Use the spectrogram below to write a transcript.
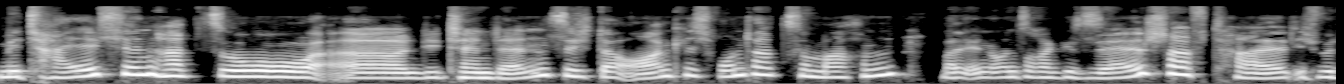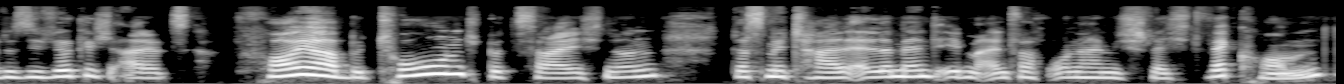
Metallchen hat so äh, die Tendenz, sich da ordentlich runterzumachen, weil in unserer Gesellschaft halt, ich würde sie wirklich als feuerbetont bezeichnen, das Metallelement eben einfach unheimlich schlecht wegkommt.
